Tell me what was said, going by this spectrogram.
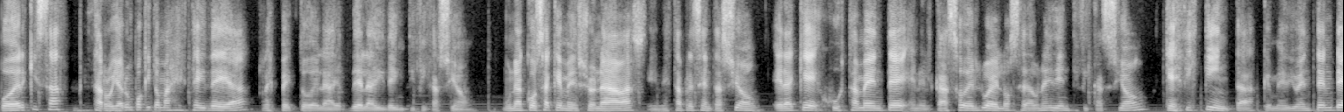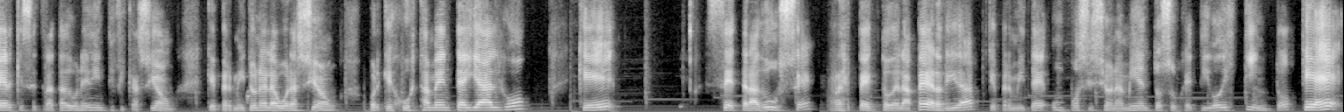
poder quizás desarrollar un poquito más esta idea respecto de la, de la identificación. Una cosa que mencionabas en esta presentación era que justamente en el caso del duelo se da una identificación que es distinta, que me dio a entender que se trata de una identificación que permite una elaboración porque justamente hay algo que se traduce respecto de la pérdida, que permite un posicionamiento subjetivo distinto, que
